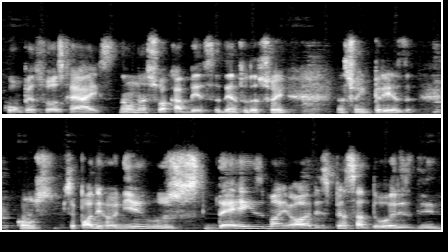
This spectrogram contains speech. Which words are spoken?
com pessoas reais, não na sua cabeça, dentro da sua, da sua empresa. Com, você pode reunir os 10 maiores pensadores de,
